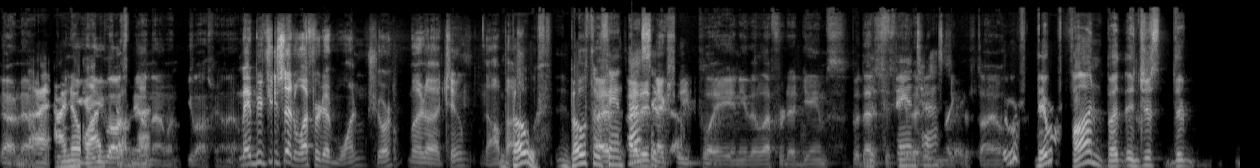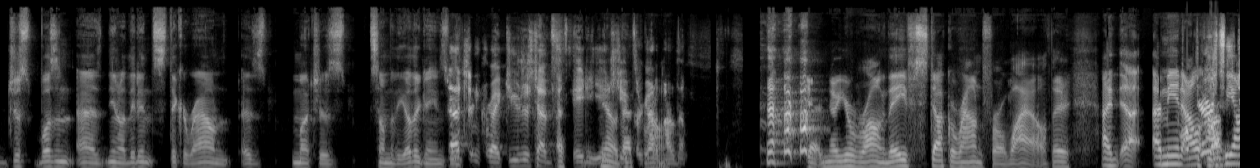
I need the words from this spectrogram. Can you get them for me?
Oh no, I- I know you, I've you lost done me on that. that one. You lost me on that one. Maybe if you said Left 4 Dead One, sure, but uh, two, no, I'll pass. Both, both are I, I didn't actually play any of the Left 4 Dead games, but that's They're just because like fantastic. the style. They were they were fun, but it just there just wasn't as you know they didn't stick around as much as some of the other games. That's incorrect. You just have That's- ADHD. no, and that's forgot wrong. about them. yeah, no, you're wrong. They've stuck around for a while. They're, I, uh, I mean, I'll, There's I'll be still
